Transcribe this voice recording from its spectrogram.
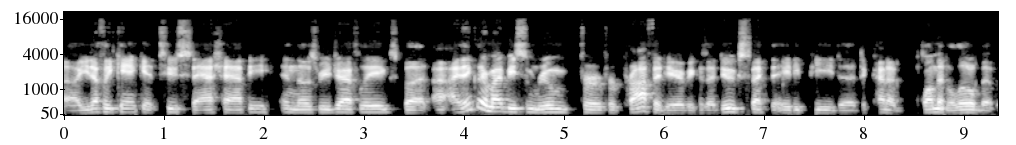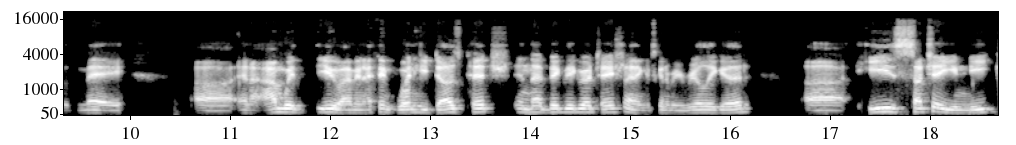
Uh, you definitely can't get too stash happy in those redraft leagues, but I, I, think there might be some room for, for profit here because I do expect the ADP to, to kind of plummet a little bit with May. Uh, and I, am with you. I mean, I think when he does pitch in that big league rotation, I think it's going to be really good. Uh, he's such a unique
